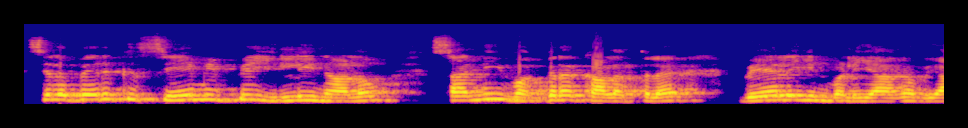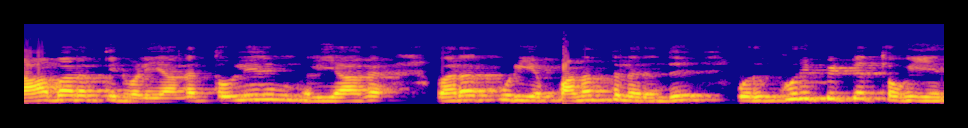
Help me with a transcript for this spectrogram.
சில பேருக்கு சேமிப்பே இல்லைனாலும் சனி வக்ர காலத்துல வேலையின் வழியாக வியாபாரத்தின் வழியாக தொழிலின் வழியாக வரக்கூடிய பணத்துல இருந்து ஒரு குறிப்பிட்ட தொகையை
